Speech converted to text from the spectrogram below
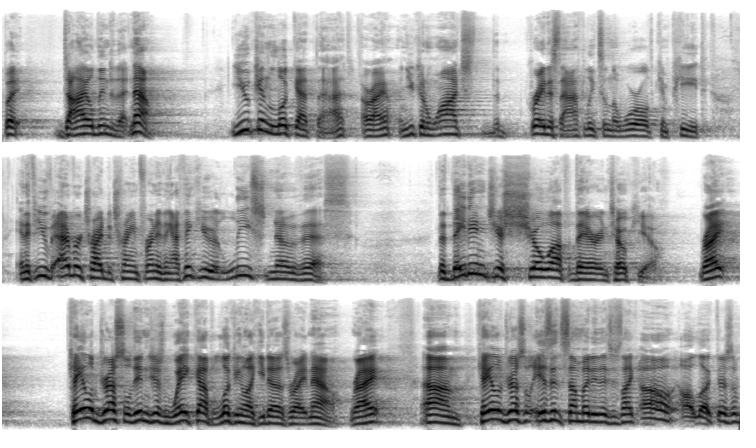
but dialed into that. Now, you can look at that, all right, and you can watch the greatest athletes in the world compete. And if you've ever tried to train for anything, I think you at least know this that they didn't just show up there in Tokyo, right? Caeleb Dressel didn't just wake up looking like he does right now, right? Um, Caeleb Dressel isn't somebody that's just like, oh, oh, look, there's, a,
